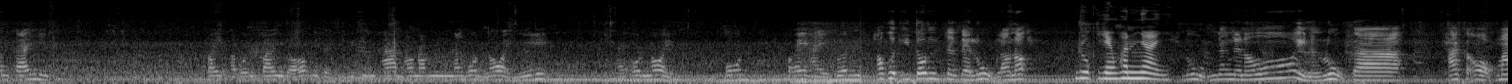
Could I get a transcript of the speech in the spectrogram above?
มันไกลไปขับบริไปดอกมีแต่สิไปกินทานเอานำนางคนน้อยนี้ให้คนน้อย โอนไปให้เพิ่นเขาคืออีต้นตั้งแต่ลูกแล้วเนาะลูกยังพันใหญ่ ลูกยังน้อยๆหนึ่งลูกกาหาก็ออกมา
